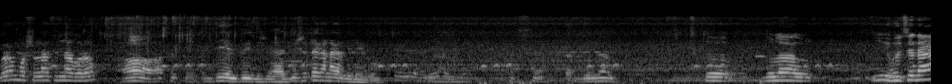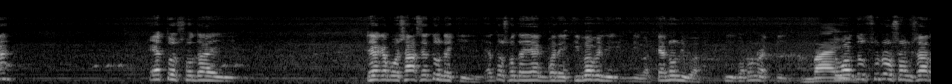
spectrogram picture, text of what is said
গরম মশলা আছে না বড়? হ্যাঁ আছে তো। দিয়ে দুই দুশো টাকা নাগাল দিলে। আচ্ছা দিলাম। তো দুলাল ই হয়েছে না? এত সদাই টাকা পয়সা আছে তো নাকি? এত সদাই একবারে কীভাবে নিবা? কেন নিবা? কি ঘটনা কি? তোমার তো ছোট সংসার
